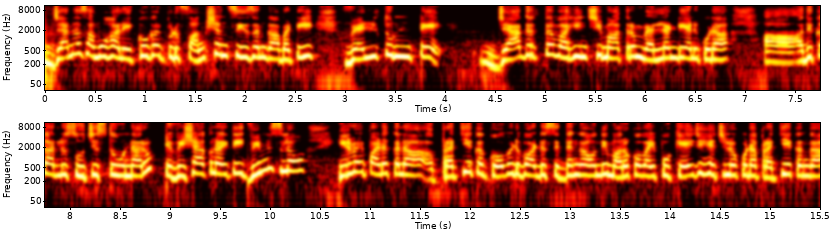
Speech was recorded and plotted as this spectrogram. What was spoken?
జన సమూహాలు ఎక్కువగా ఇప్పుడు ఫంక్షన్ సీజన్ కాబట్టి వెళ్తుంటే జాగ్రత్త వహించి మాత్రం వెళ్ళండి అని కూడా అధికారులు సూచిస్తూ ఉన్నారు. విశాఖలో అయితే విమ్స్లో ఇరవై పడకల ప్రత్యేక కోవిడ్ వార్డు సిద్ధంగా ఉంది. మరొక వైపు కేజీహెచ్లో కూడా ప్రత్యేకంగా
